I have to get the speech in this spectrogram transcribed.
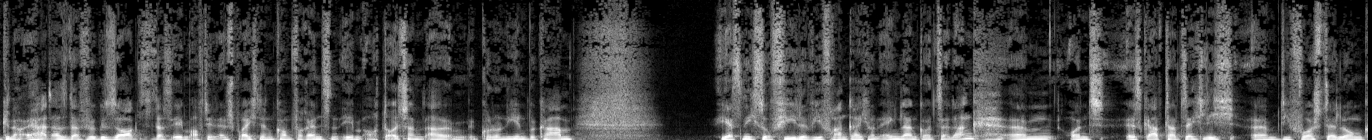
Genau, er hat also dafür gesorgt, dass eben auf den entsprechenden Konferenzen eben auch Deutschland äh, Kolonien bekam. Jetzt nicht so viele wie Frankreich und England, Gott sei Dank. Ähm, und es gab tatsächlich ähm, die Vorstellung,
